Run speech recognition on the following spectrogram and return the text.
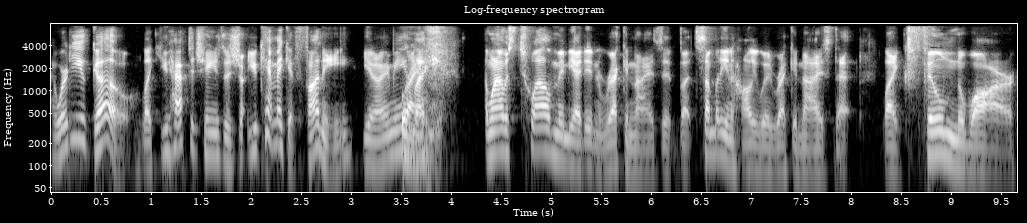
where do you go? Like you have to change the genre. You can't make it funny. You know what I mean? Right. Like when I was 12, maybe I didn't recognize it, but somebody in Hollywood recognized that like film noir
